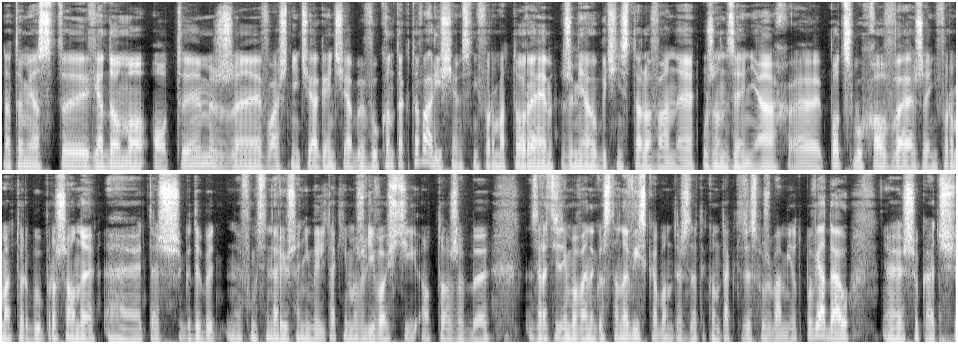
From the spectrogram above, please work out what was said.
natomiast e, wiadomo o tym, że właśnie ci agenci ABW kontaktowali się z informatorem, że miały być instalowane w urządzeniach podsłuchowe, że informator był proszony też, gdyby funkcjonariusze nie mieli takiej możliwości o to, żeby z racji zajmowanego stanowiska, bo on też za te kontakty ze służbami odpowiadał, szukać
